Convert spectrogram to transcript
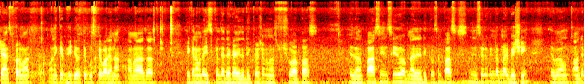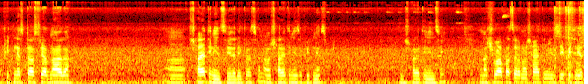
ট্রান্সফরমার অনেকে ভিডিওতে বুঝতে পারে না। আমরা জাস্ট এখানে আমরা স্কেল দিয়ে দেখাই। এই যে দেখতে পাচ্ছেন, আমরা শোয়া পাস এই পাঁচ ইঞ্চিও আপনার দেখতে পাচ্ছেন, পাঁচ ইঞ্চিরও কিন্তু আপনার বেশি। এবং আমাদের ফিটনেসটা হচ্ছে আপনার সাড়ে তিন ইঞ্চি। এটা দেখতে পাচ্ছেন, আমার সাড়ে তিন ইঞ্চি ফিটনেস সাড়ে তিন ইঞ্চি। আপনার শোয়া পাসের আপনার সাড়ে তিন ইঞ্চি ফিটনেস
